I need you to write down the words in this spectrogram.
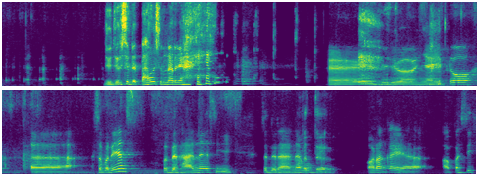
Jujur sudah tahu sebenarnya. eh, judulnya itu uh, sebenarnya sederhana sih. Sederhana Betul. mungkin orang kayak apa sih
